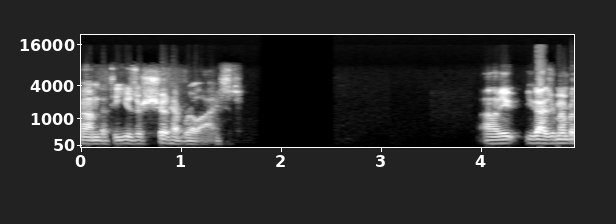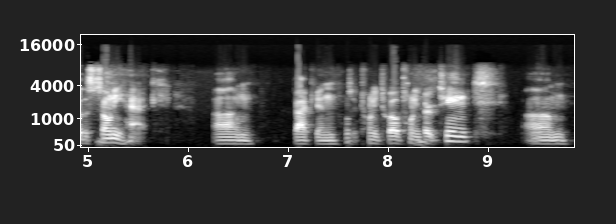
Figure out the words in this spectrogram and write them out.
um, that the user should have realized. Um, you, you, guys remember the Sony hack um, back in was it 2012, 2013? Um,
